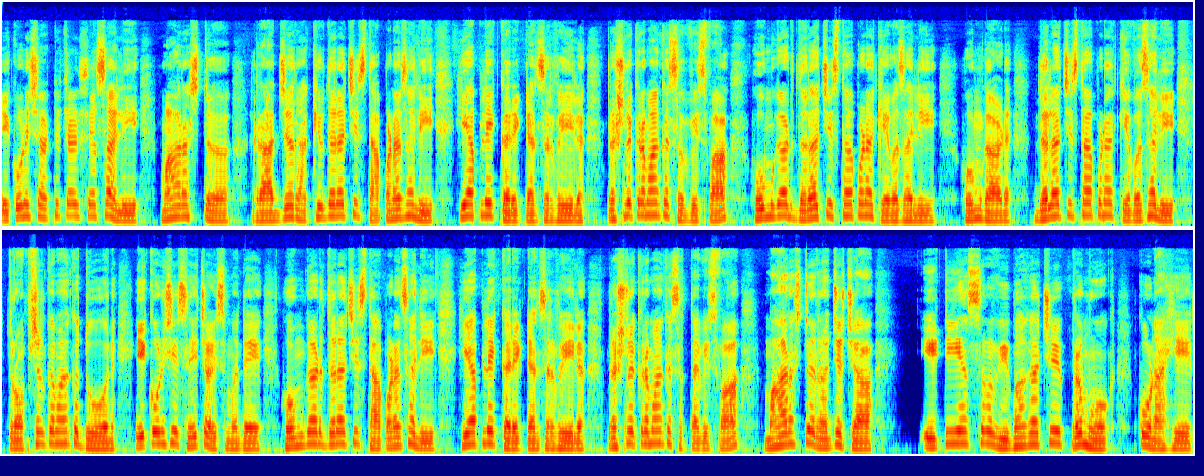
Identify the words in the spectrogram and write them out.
एकोणीसशे अठ्ठेचाळीस या साली महाराष्ट्र राज्य राखीव दलाची स्थापना झाली ही आपले करेक्ट आन्सर होईल. प्रश्न क्रमांक सव्वीसवा होमगार्ड दलाची स्थापना केव्हा झाली? होमगार्ड दलाची स्थापना केव्हा झाली? तर ऑप्शन क्रमांक दोन एकोणीसशे सेहेचाळीसमध्ये होमगार्ड दलाची स्थापना झाली ही आपले करेक्ट आन्सर होईल. प्रश्न क्रमांक सत्तावीसवा महाराष्ट्र राज्याच्या ए टी एस विभागाचे प्रमुख कोण आहेत?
